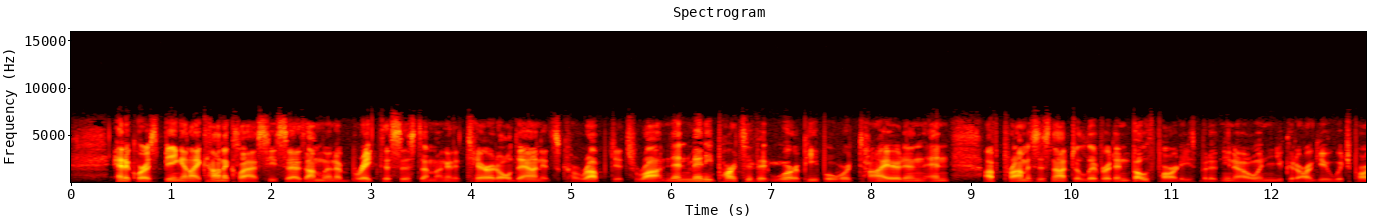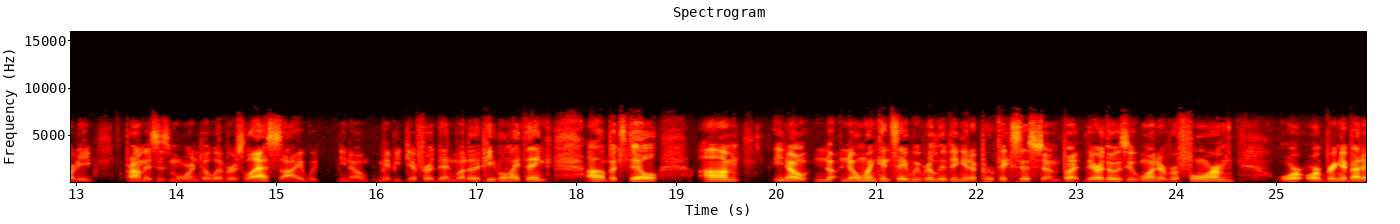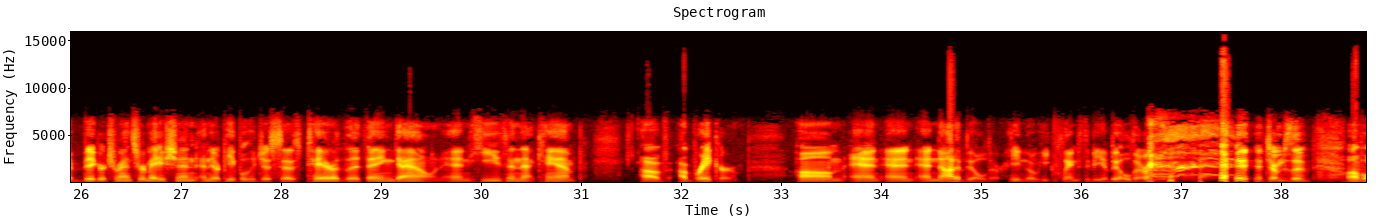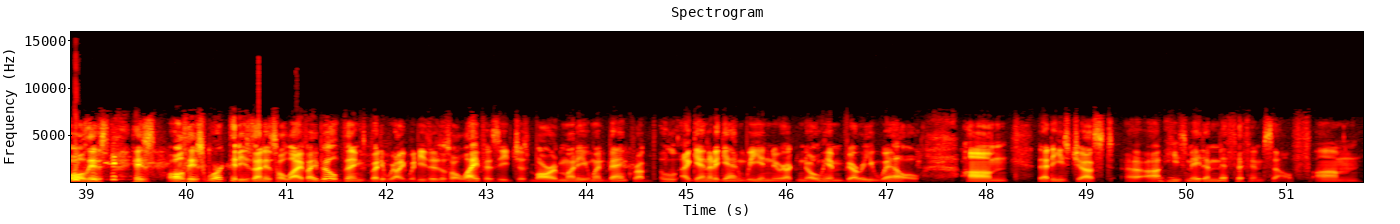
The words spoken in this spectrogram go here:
And of course, being an iconoclast, he says, I'm going to break the system. I'm going to tear it all down. It's corrupt. It's rotten. And many parts of it were. People were tired and, and of promises not delivered in both parties. But, you know, and you could argue which party promises more and delivers less. I would, you know, maybe differ than what other people might think. Uh, but still, um, you know, no, no one can say we were living in a perfect system, but there are those who want to reform or or bring about a bigger transformation and there are people who just says tear the thing down. And he's in that camp of a breaker um, and and and not a builder even though he claims to be a builder in terms of of all his his all his work that he's done his whole life. I build things but like what he did his whole life is he just borrowed money and went bankrupt again and again. We in New York know him very well um, that he's just uh, uh, mm-hmm. he's made a myth of himself um,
